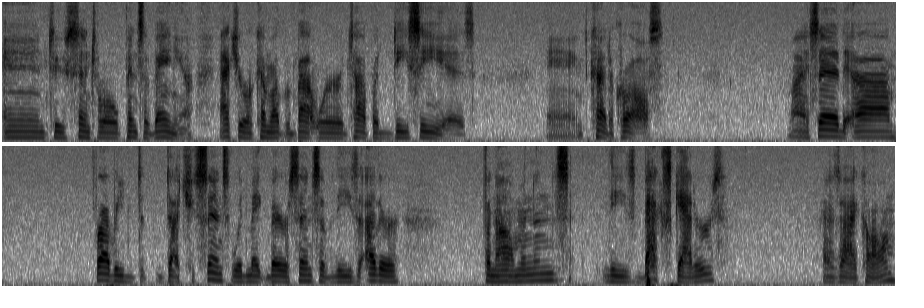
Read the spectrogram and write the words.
into central Pennsylvania. Actually, will come up about where the top of D.C. is and cut across. I said, uh, probably Dutchsinse would make better sense of these other phenomenons, these backscatters, as I call them,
